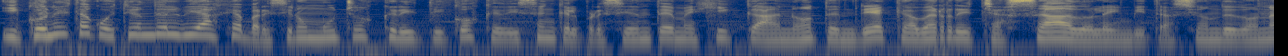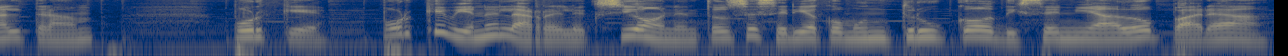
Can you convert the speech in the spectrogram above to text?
Y con esta cuestión del viaje aparecieron muchos críticos que dicen que el presidente mexicano tendría que haber rechazado la invitación de Donald Trump ¿Por qué? Porque viene la reelección, entonces sería como un truco diseñado para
